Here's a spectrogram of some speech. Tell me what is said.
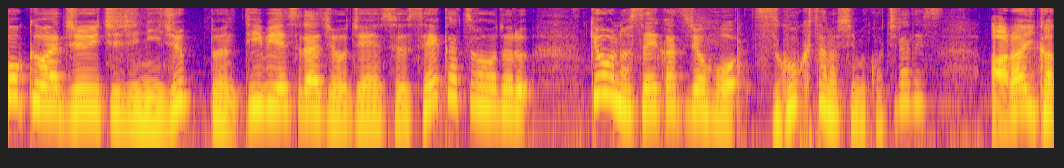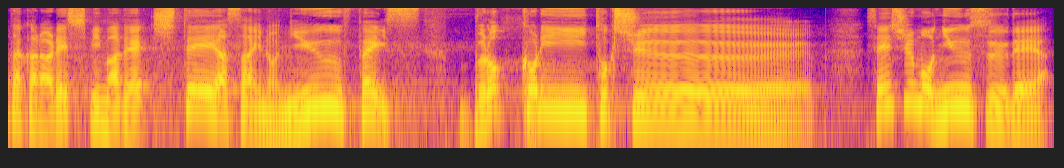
時刻は11時20分。TBS ラジオ ジェーン・スー 生活は踊る。今日の生活情報すごく楽しむこちらです。洗い方からレシピまで指定野菜のニューフェイス。ブロッコリー特集。先週もニュースで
